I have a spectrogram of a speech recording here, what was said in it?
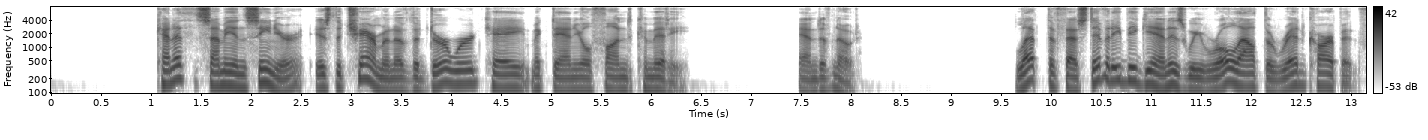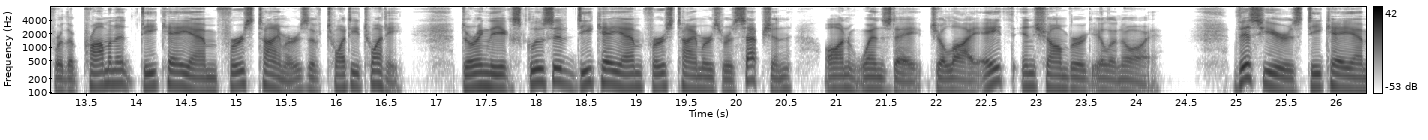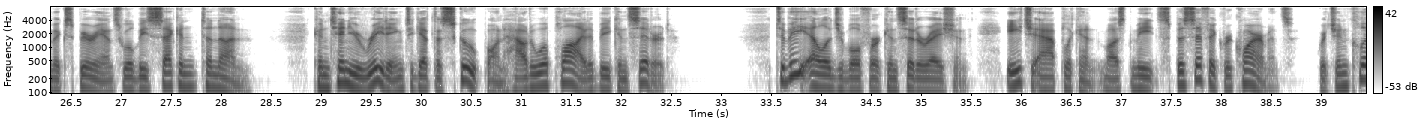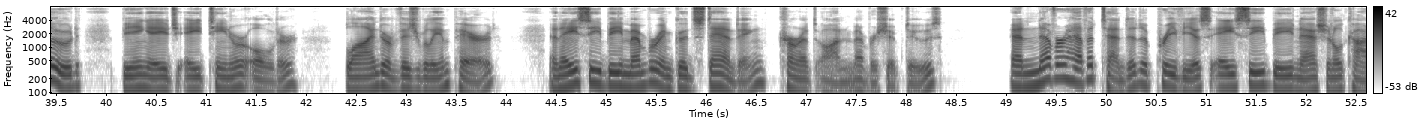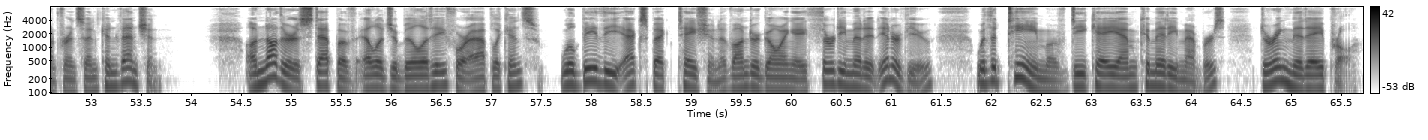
Kenneth Semien Sr. is the chairman of the Durward K. McDaniel Fund Committee. End of note. Let the festivity begin as we roll out the red carpet for the prominent DKM First Timers of 2020 during the exclusive DKM First Timers reception on Wednesday, July 8th in Schaumburg, Illinois. This year's DKM experience will be second to none. Continue reading to get the scoop on how to apply to be considered. To be eligible for consideration, each applicant must meet specific requirements, which include being age 18 or older, blind or visually impaired, an ACB member in good standing, current on membership dues, and never have attended a previous ACB National Conference and Convention. Another step of eligibility for applicants will be the expectation of undergoing a 30 minute interview with a team of DKM committee members during mid April.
